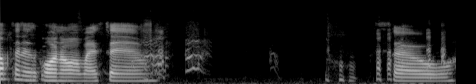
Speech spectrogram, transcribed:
Something is going on with my sim. So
